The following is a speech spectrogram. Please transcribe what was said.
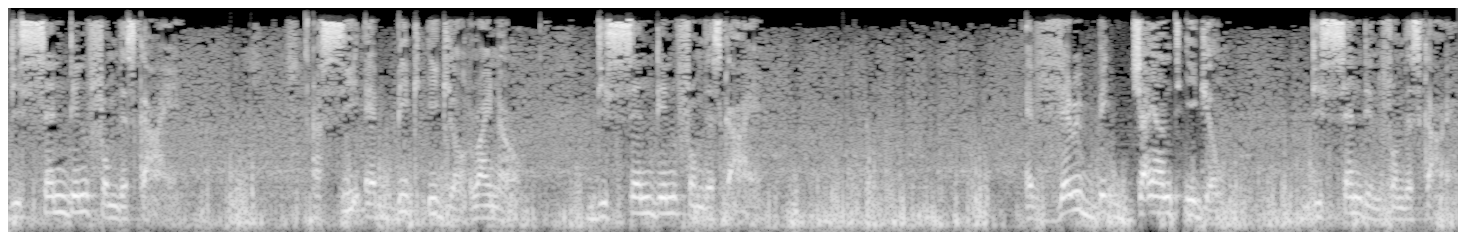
descending from the sky. I see a big eagle right now descending from the sky a very big giant eagle descending from the sky.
